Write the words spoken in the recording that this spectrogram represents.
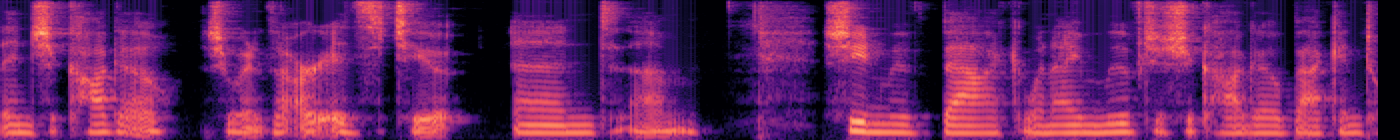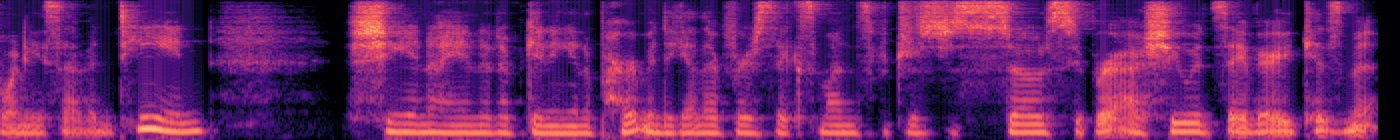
in Chicago. She went to the Art Institute, and um, she had moved back when I moved to Chicago back in 2017 she and I ended up getting an apartment together for six months, which was just so super, as she would say, very kismet.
